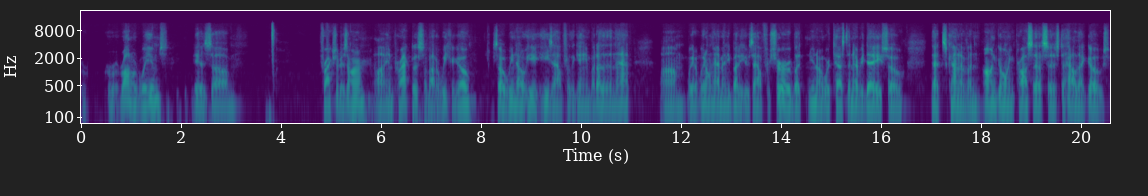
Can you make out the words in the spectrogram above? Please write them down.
R- Ronald Williams. Is um, fractured his arm uh, in practice about a week ago, so we know he he's out for the game. But other than that, um, we we don't have anybody who's out for sure. But you know we're testing every day, so that's kind of an ongoing process as to how that goes.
